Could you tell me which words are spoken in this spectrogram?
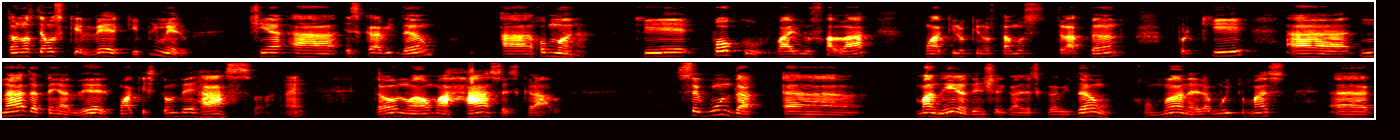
Então nós temos que ver que, primeiro, tinha a escravidão a romana, que pouco vai nos falar com aquilo que nós estamos tratando, porque ah, nada tem a ver com a questão de raça. Né? Então, não há uma raça escrava. Segunda ah, maneira de enxergar a escravidão romana era muito mais ah,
